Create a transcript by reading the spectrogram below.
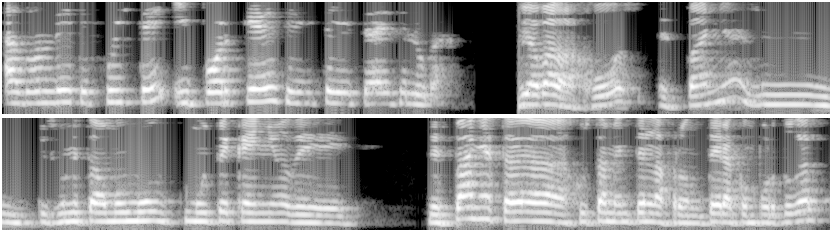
a dónde te fuiste y por qué decidiste irte a ese lugar. Fui a Badajoz, España, es un, es un estado muy, muy, pequeño de, España, está justamente en la frontera con Portugal.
